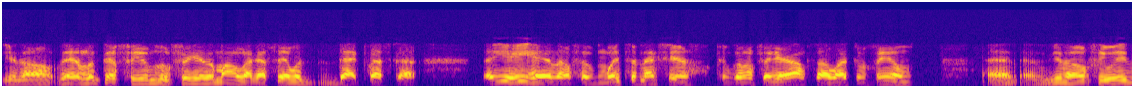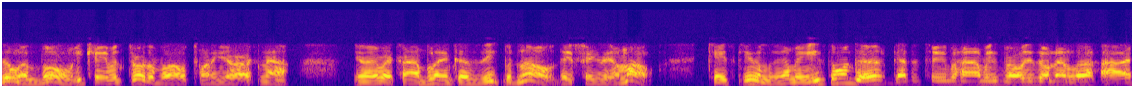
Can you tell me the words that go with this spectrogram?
You know, they looked at films and figured them out. Like I said with Dak Prescott, that year he had. Uh, I said, wait till next year, people gonna figure out. So I watched them films and, and you know, see what he's doing. Boom, he can't even throw the ball 20 yards now. You know, everybody trying to blame because Zeke, but no, they figured him out. Case Keenum, I mean, he's doing good. Got the team behind him. He's, rolling, he's on that little high,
